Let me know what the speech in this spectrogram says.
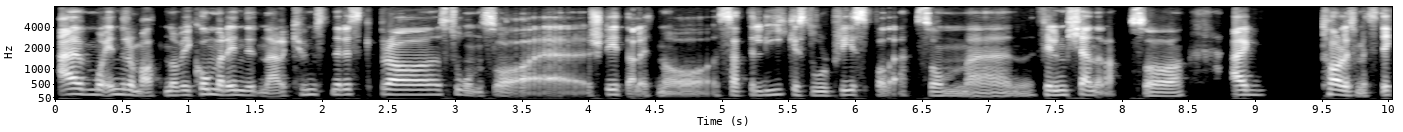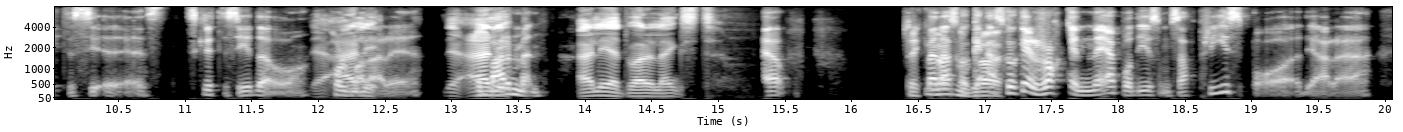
jeg må innrømme at når vi kommer inn i den der kunstnerisk bra-sonen, så eh, sliter jeg litt med å sette like stor pris på det som eh, filmkjennere. Så jeg tar liksom et stikk til, si- eh, skritt til side og er holder meg der i, Det i er bermen. ærlighet varer lengst. Ja. Det ikke Men jeg skal, ikke, jeg skal ikke rakke ned på de som setter pris på de her, eh,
